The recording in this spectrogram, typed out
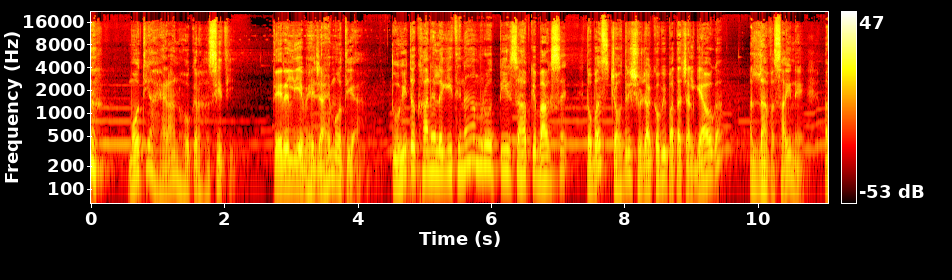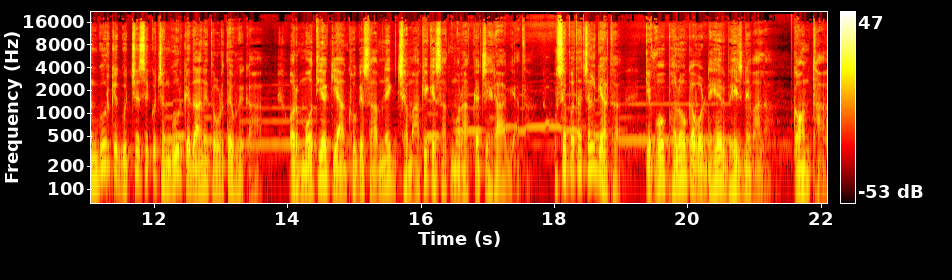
موتیا حیران ہو کر ہنسی تھی۔ تیرے لیے بھیجا ہے موتیا۔ تو ہی تو کھانے لگی تھی نا امرود پیر صاحب کے باغ سے۔ تو بس چودھری شجا کو بھی پتا چل گیا ہوگا۔ اللہ وسائی نے انگور کے گچھے سے کچھ انگور کے دانے توڑتے ہوئے کہا۔ اور موتیا کی آنکھوں کے سامنے ایک جھماکے کے ساتھ مراد کا چہرہ آ گیا تھا۔ اسے پتا چل گیا تھا کہ وہ پھلوں کا وہ ڈھیر بھیجنے والا کون تھا؟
